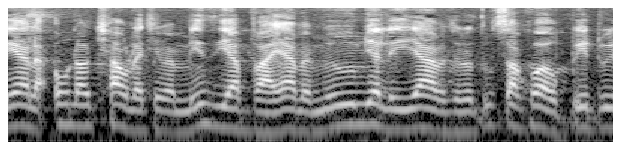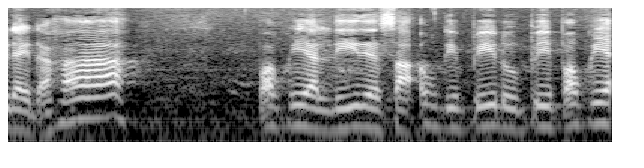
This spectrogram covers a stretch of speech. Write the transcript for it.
တင်ကလည်းအုံနောက်6နဲ့ချိန်မှာမင်းစီကဘာရမယ်မင်းမြက်လေးရမယ်ဆိုတော့သူစောက်ခွက်ကိုပေးတွေးလိုက်တာဟာ ပေါက်ကရ40စာအုပ်တွေပေးလို့ပေးပေါက်ကရ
